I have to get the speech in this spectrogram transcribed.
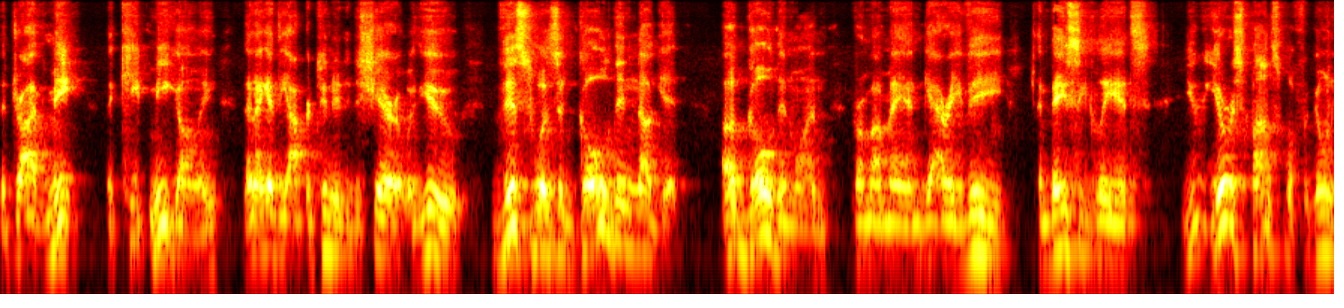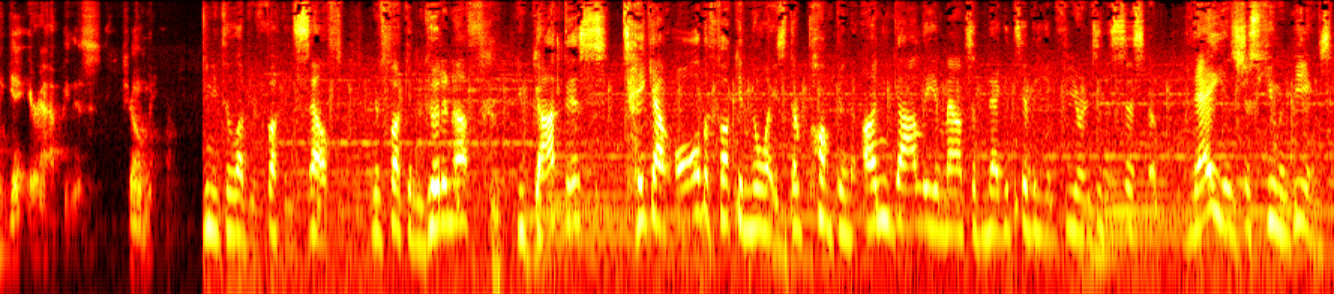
that drive me, that keep me going. Then I get the opportunity to share it with you. This was a golden nugget, a golden one from our man Gary Vee. And basically, it's you, you're responsible for going to get your happiness. Show me. You need to love your fucking self. You're fucking good enough. You got this. Take out all the fucking noise. They're pumping ungodly amounts of negativity and fear into the system. They is just human beings,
